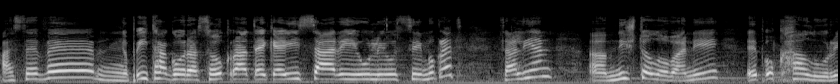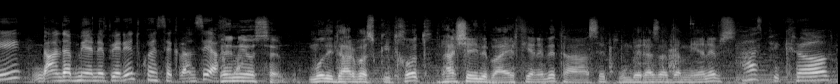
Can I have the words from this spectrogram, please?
ასევე პითაგორა, სოკრატე, კეისარი, იულიუსი, მოკლედ ძალიან ნიშნულოვანი ეპოქალური ადამიანები არიან თქვენს ეკრანზე ახლა. გენიოსები. მოდი დარბას ვკითხოთ, რა შეიძლება აერთიანებდეთ ასეთ უმბერაზ ადამიანებს? ას ფიქრობთ?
